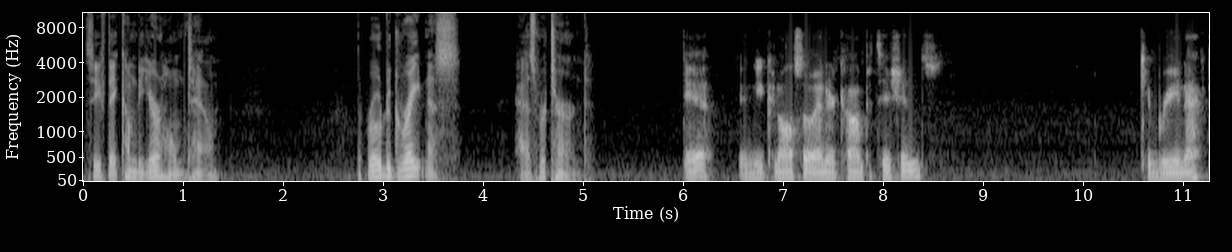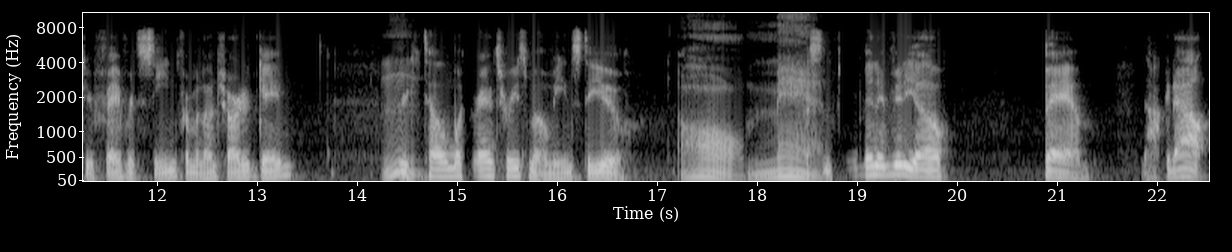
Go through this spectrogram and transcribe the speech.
See if they come to your hometown. The road to greatness has returned. Yeah, and you can also enter competitions. Can reenact your favorite scene from an Uncharted game. Or you Mm. can tell them what Gran Turismo means to you. Oh man. Less than three minute video. Bam. Knock it out.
